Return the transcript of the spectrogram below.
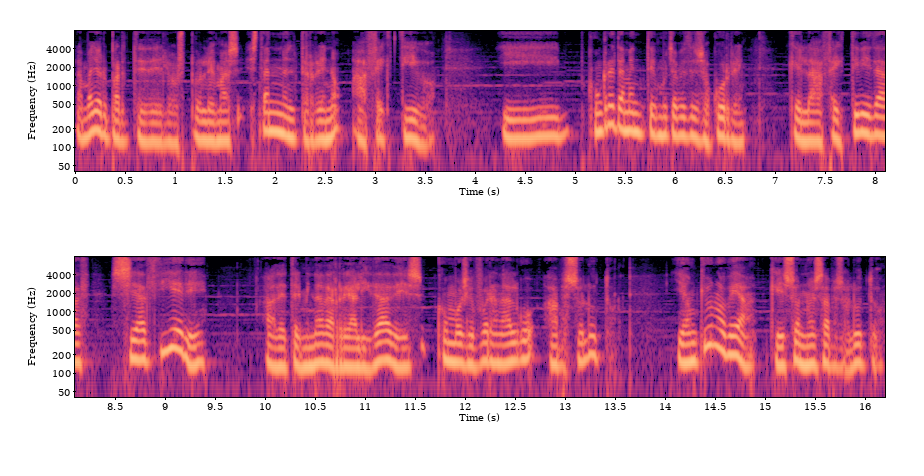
la mayor parte de los problemas están en el terreno afectivo. Y concretamente muchas veces ocurre que la afectividad se adhiere a determinadas realidades como si fueran algo absoluto. Y aunque uno vea que eso no es absoluto,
